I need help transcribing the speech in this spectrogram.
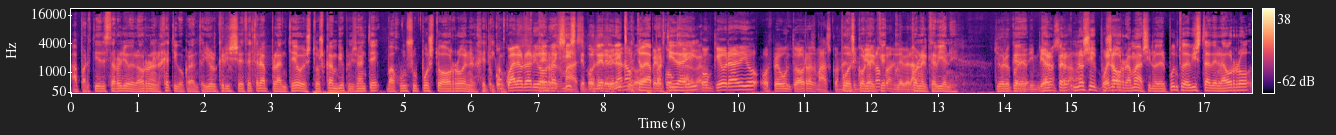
a partir de este rollo del ahorro energético, con la anterior crisis, etcétera, planteó estos cambios precisamente bajo un supuesto ahorro energético. ¿Con cuál horario eh, ahorras más? ¿Con el verano? A partir con, de ahí, ¿Con qué horario, os pregunto, ahorras más? ¿Con pues el invierno, con, el que. Con el que viene. Yo creo que. Pues pero no se ahorra más, sino del punto de vista del ahorro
